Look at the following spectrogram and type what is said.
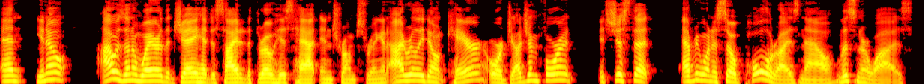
And, you know, I was unaware that Jay had decided to throw his hat in Trump's ring, and I really don't care or judge him for it. It's just that everyone is so polarized now, listener wise,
